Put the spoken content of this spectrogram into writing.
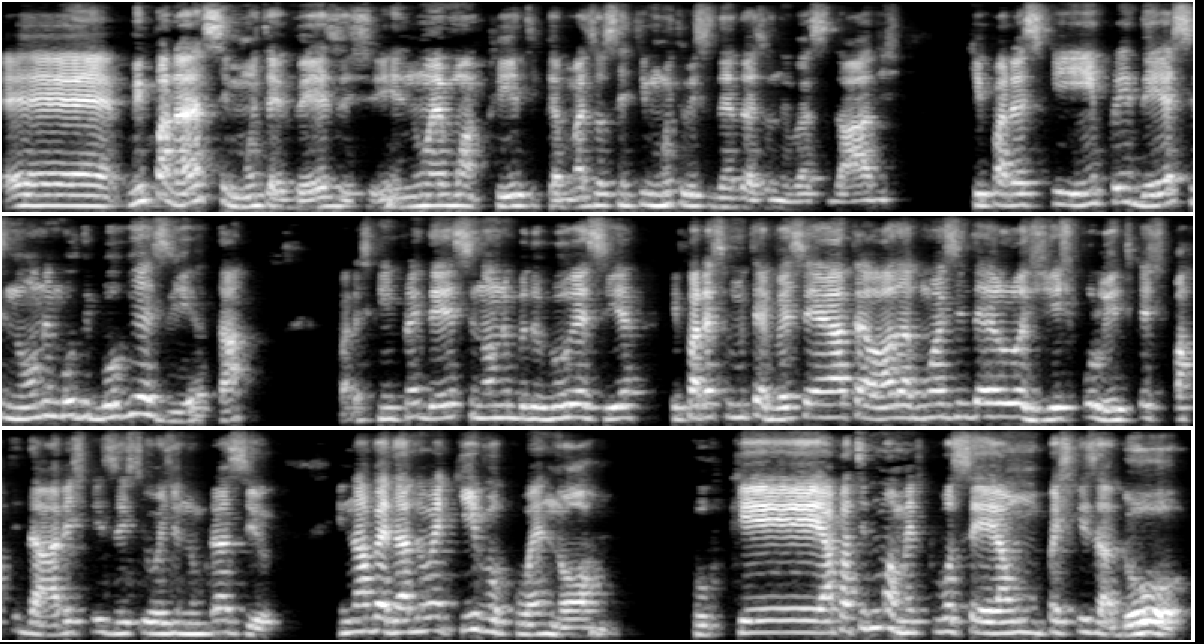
É, me parece muitas vezes, e não é uma crítica, mas eu senti muito isso dentro das universidades, que parece que empreender é sinônimo de burguesia, tá? Parece que empreender é sinônimo de burguesia e parece muitas vezes é atrelado a algumas ideologias políticas partidárias que existem hoje no Brasil. E, na verdade, é um equívoco enorme, porque a partir do momento que você é um pesquisador,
